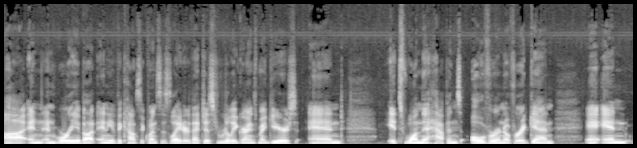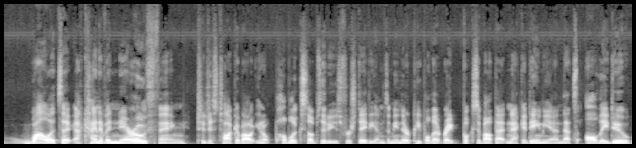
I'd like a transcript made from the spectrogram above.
uh, and, and worry about any of the consequences later, that just really grinds my gears. And it's one that happens over and over again. And, and while it's a, a, kind of a narrow thing to just talk about, you know, public subsidies for stadiums, I mean, there are people that write books about that in academia, and that's all they do.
